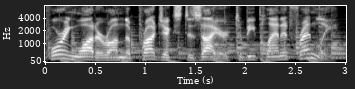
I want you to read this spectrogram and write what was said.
pouring water on the project's desire to be planet-friendly.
